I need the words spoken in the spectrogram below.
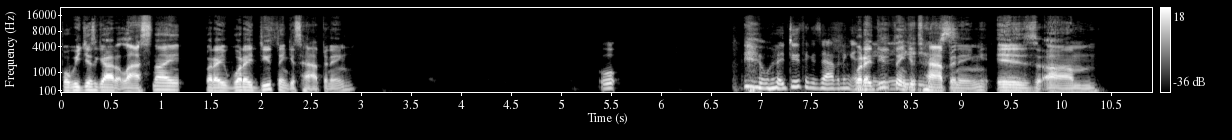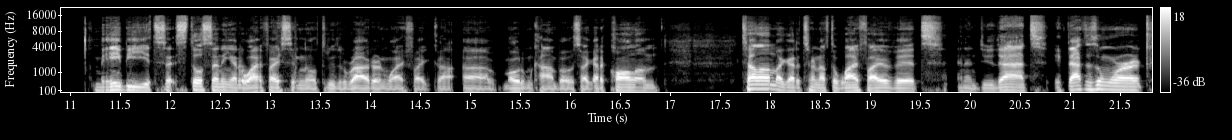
but we just got it last night. But I what I do think is happening. Oh. what I do think is happening. what I do think is happening is um maybe it's still sending out a Wi-Fi signal through the router and Wi-Fi uh, modem combo. So I got to call them, tell them I got to turn off the Wi-Fi of it, and then do that. If that doesn't work,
